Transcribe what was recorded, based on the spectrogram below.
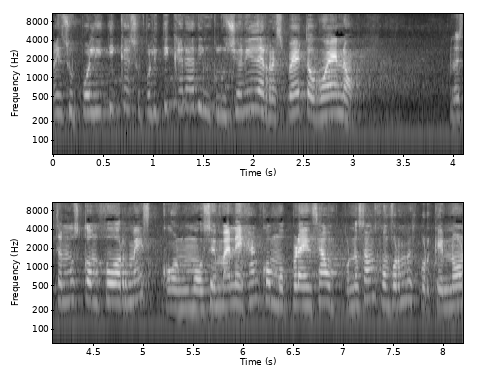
en su política, su política era de inclusión y de respeto. Bueno, no estamos conformes como se manejan como prensa, no estamos conformes porque no,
